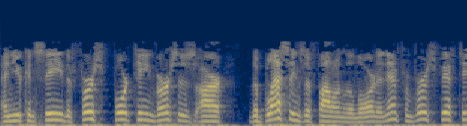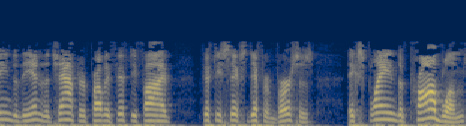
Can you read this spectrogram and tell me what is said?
and you can see the first 14 verses are the blessings of following the Lord. And then from verse 15 to the end of the chapter, probably 55, 56 different verses, explain the problems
